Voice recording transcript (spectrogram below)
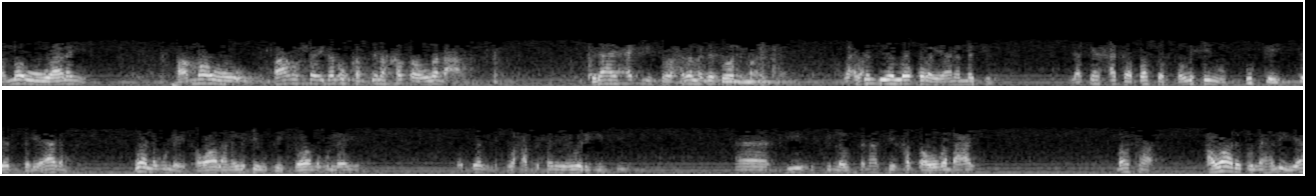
ama uu waalan yahay ama uu aanu shaygan ukasina khata uga dhacay ilaahay xaggiisa waxba laga dooni maayo. Wax dembiga loo qorayaana ma jiro. Laakiin xagga basarka wixii uu u geysta bani aadamka waa lagu leeyay kawaalana wixii u geysta waa lagu leeyay. Odan waxaa bixinaya werigiisii kii isilowsanaa kii khata uga dhacay marka cawaarid alahliya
